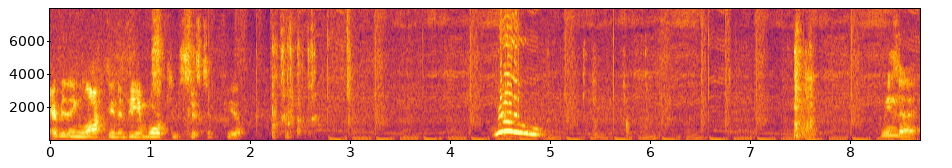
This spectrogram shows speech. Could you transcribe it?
everything locked in and be a more consistent feel. Woo! Window.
